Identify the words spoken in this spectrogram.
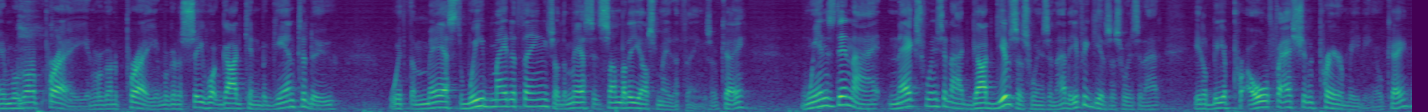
and we're going to pray, and we're going to pray, and we're going to see what God can begin to do with the mess we've made of things or the mess that somebody else made of things, okay? Wednesday night, next Wednesday night, God gives us Wednesday night, if He gives us Wednesday night, it'll be a old fashioned prayer meeting, okay?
